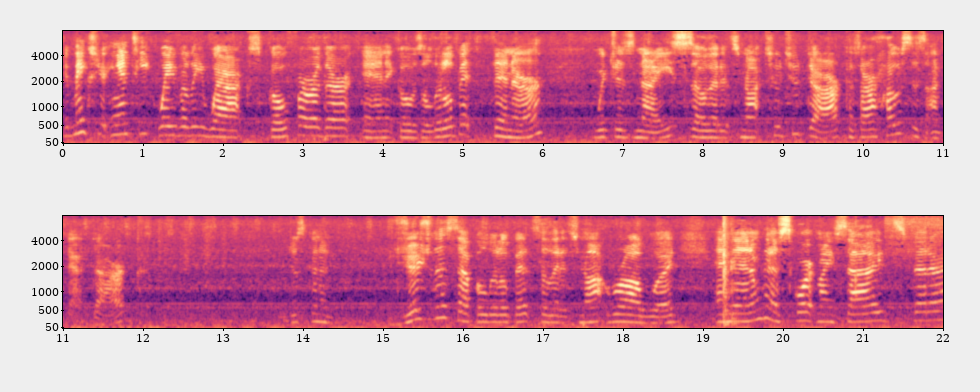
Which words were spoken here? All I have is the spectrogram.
it makes your antique Waverly wax go further and it goes a little bit thinner, which is nice so that it's not too, too dark because our houses aren't that dark. I'm just going to zhuzh this up a little bit so that it's not raw wood. And then I'm going to squirt my sides better.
